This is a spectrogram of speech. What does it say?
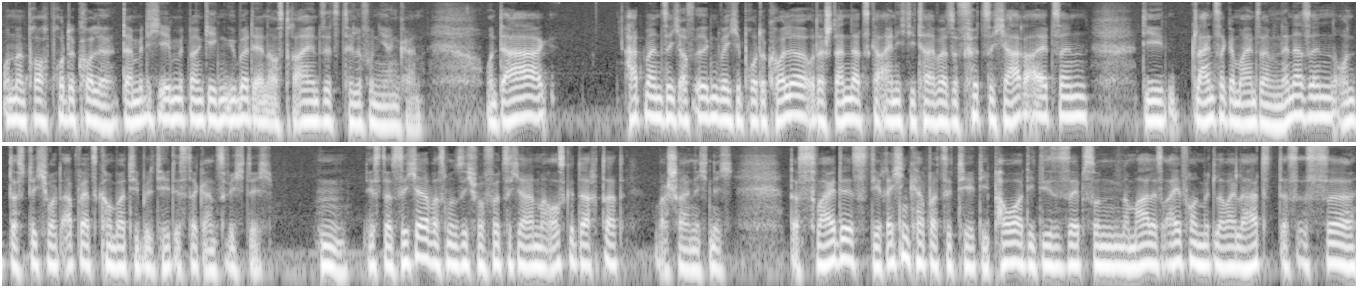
und man braucht Protokolle, damit ich eben mit meinem Gegenüber, der in Australien sitzt, telefonieren kann. Und da hat man sich auf irgendwelche Protokolle oder Standards geeinigt, die teilweise 40 Jahre alt sind, die kleinster gemeinsamer Nenner sind und das Stichwort Abwärtskompatibilität ist da ganz wichtig. Hm, ist das sicher, was man sich vor 40 Jahren mal ausgedacht hat? Wahrscheinlich nicht. Das zweite ist die Rechenkapazität, die Power, die dieses selbst so ein normales iPhone mittlerweile hat. Das ist äh,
